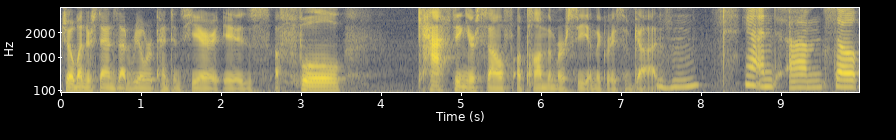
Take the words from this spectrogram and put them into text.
Job understands that real repentance here is a full casting yourself upon the mercy and the grace of God. Yeah, and um, so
